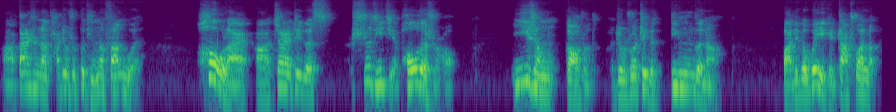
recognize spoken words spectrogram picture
啊，但是呢，他就是不停的翻滚。后来啊，在这个尸体解剖的时候，医生告诉他，就是说这个钉子呢，把这个胃给扎穿了，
